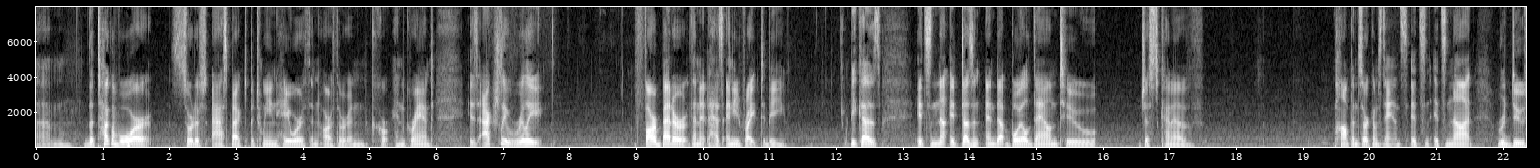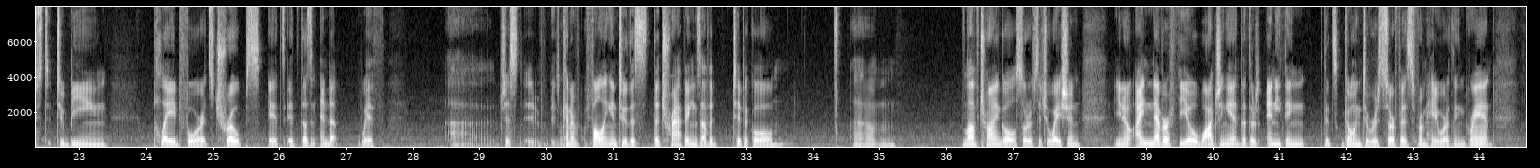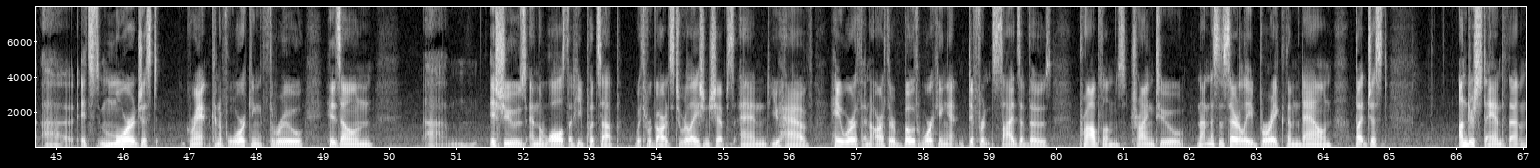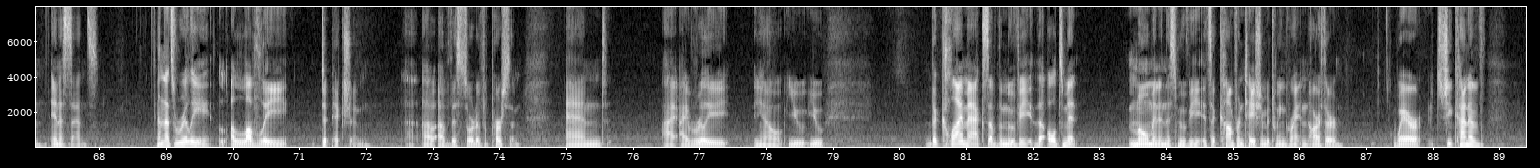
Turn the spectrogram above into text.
um, the tug of war sort of aspect between Hayworth and Arthur and and Grant is actually really far better than it has any right to be. Because it's not it doesn't end up boiled down to just kind of pomp and circumstance. It's it's not reduced to being played for its tropes. It's it doesn't end up with uh, just kind of falling into this the trappings of a typical um, love triangle sort of situation. You know, I never feel watching it that there's anything that's going to resurface from Hayworth and Grant. Uh, it's more just Grant kind of working through his own um, issues and the walls that he puts up with regards to relationships. And you have Hayworth and Arthur both working at different sides of those problems, trying to not necessarily break them down, but just understand them in a sense. And that's really a lovely depiction uh, of, of this sort of a person. And I, I really, you know, you, you, the climax of the movie, the ultimate moment in this movie, it's a confrontation between Grant and Arthur where she kind of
